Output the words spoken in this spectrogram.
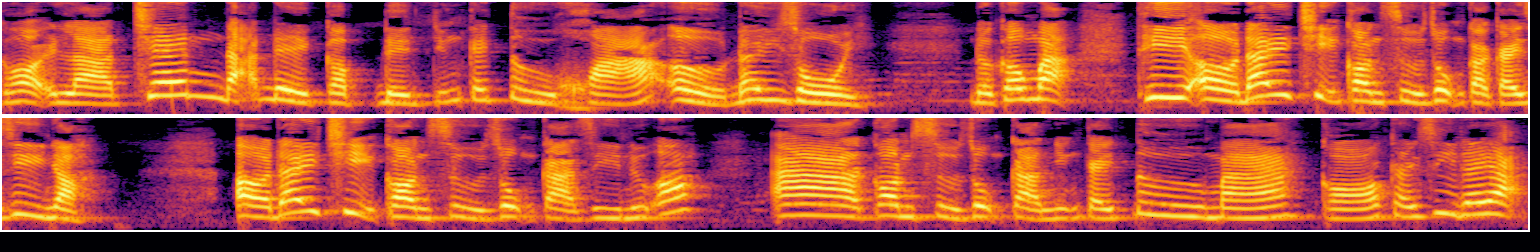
gọi là trên đã đề cập đến những cái từ khóa ở đây rồi. Được không ạ? Thì ở đây chị còn sử dụng cả cái gì nhỉ? Ở đây chị còn sử dụng cả gì nữa? À, còn sử dụng cả những cái từ mà có cái gì đây ạ?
